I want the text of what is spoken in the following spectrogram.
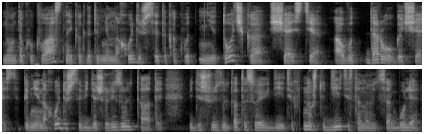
но он такой классный, когда ты в нем находишься, это как вот не точка счастья, а вот дорога счастья. Ты в ней находишься, видишь результаты, видишь результаты в своих детях. Ну, что дети становятся более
